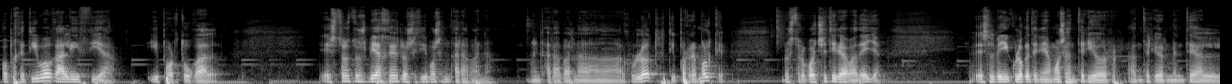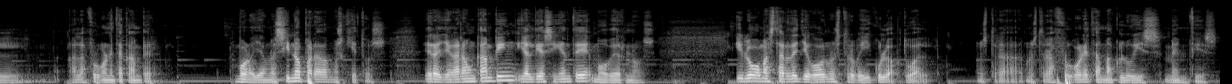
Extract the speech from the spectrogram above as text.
objetivo Galicia y Portugal. Estos dos viajes los hicimos en caravana, en caravana roulotte, tipo remolque. Nuestro coche tiraba de ella. Es el vehículo que teníamos anterior, anteriormente al, a la furgoneta camper. Bueno, y aún así no parábamos quietos. Era llegar a un camping y al día siguiente movernos. Y luego más tarde llegó nuestro vehículo actual, nuestra, nuestra furgoneta McLuis Memphis,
